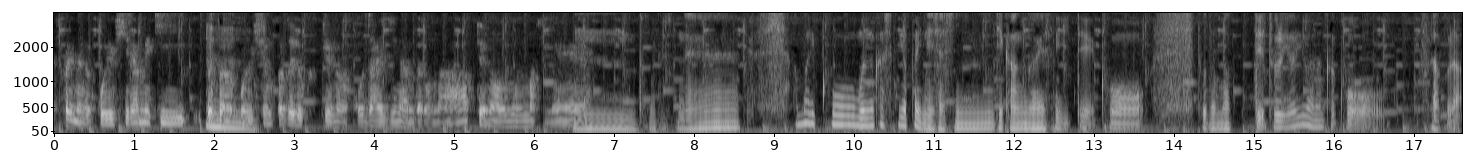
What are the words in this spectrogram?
っぱりなんかこういうひらめきとかうんこういう瞬発力っていうのはこう大事なんだろうなっていうのは思いますうね。ーん、そうですね。あんまりこう、難しく、やっぱりね、写真で考えすぎて、こう、とどまって撮るよりは、なんかこう、ふらふら、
